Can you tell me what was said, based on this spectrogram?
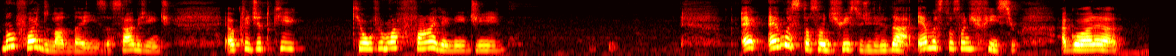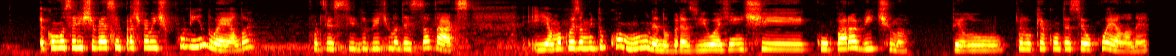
Não foi do lado da Isa, sabe, gente? Eu acredito que, que houve uma falha ali de. É, é uma situação difícil de lidar? É uma situação difícil. Agora, é como se eles estivessem praticamente punindo ela por ter sido vítima desses ataques. E é uma coisa muito comum, né, no Brasil, a gente culpar a vítima pelo, pelo que aconteceu com ela, né?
